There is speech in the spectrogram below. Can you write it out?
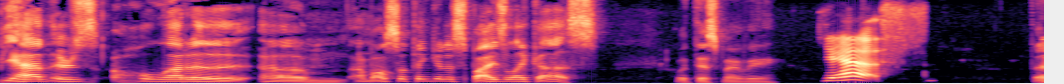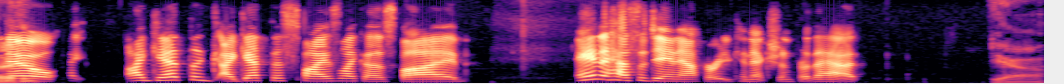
yeah, there's a whole lot of. Um, I'm also thinking of Spies Like Us with this movie. Yes. That I think- no, I, I get the I get the Spies Like Us vibe, and it has the Dan Aykroyd connection for that. yeah.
